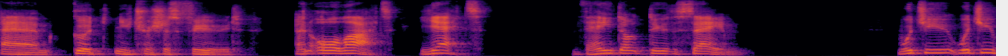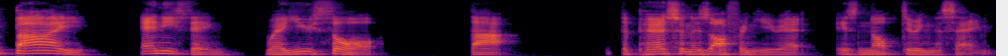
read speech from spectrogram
um, good, nutritious food and all that. Yet they don't do the same. Would you would you buy anything where you thought that the person is offering you it is not doing the same.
